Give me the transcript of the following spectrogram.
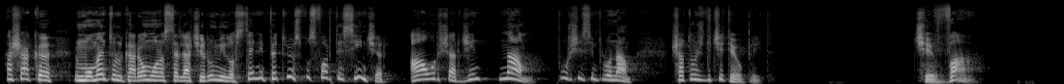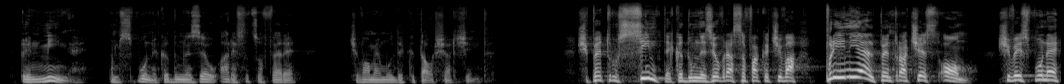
așa că în momentul în care omul ăsta le-a cerut milostenie, Petru i-a spus foarte sincer, aur și argint n-am, pur și simplu n-am. Și atunci de ce te-ai oprit? Ceva în mine îmi spune că Dumnezeu are să-ți ofere ceva mai mult decât aur și argint. Și Petru simte că Dumnezeu vrea să facă ceva prin el pentru acest om. Și vei spune,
